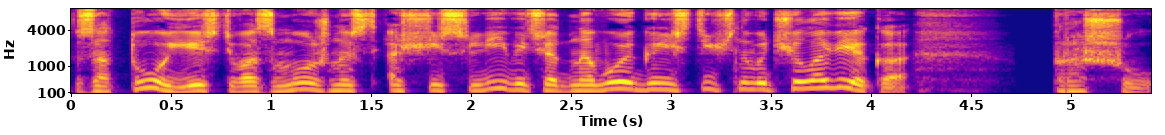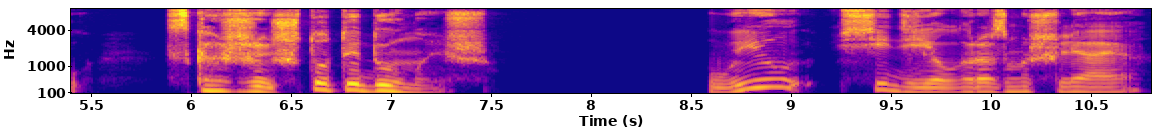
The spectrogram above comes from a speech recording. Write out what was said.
Зато есть возможность осчастливить одного эгоистичного человека. Прошу, скажи, что ты думаешь?» Уилл сидел, размышляя,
